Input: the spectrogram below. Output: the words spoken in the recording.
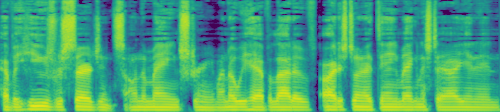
have a huge resurgence on the mainstream. I know we have a lot of artists doing their thing, Megan Thee Stallion and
